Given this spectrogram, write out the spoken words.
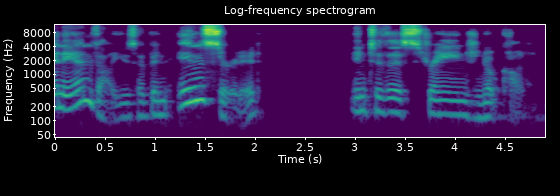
NaN values have been inserted into this strange note column.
